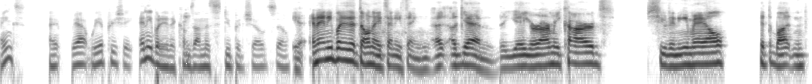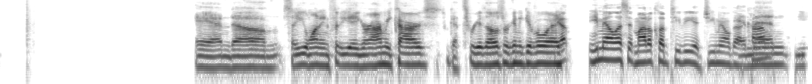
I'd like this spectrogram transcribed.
thanks. I, yeah, we appreciate anybody that comes on this stupid show. So yeah, and anybody that donates anything, uh, again, the Yagher Army cards, shoot an email, hit the button, and um, say you want in for the Yagher Army cards. We got three of those we're going to give away. Yep. email us at modelclubtv at gmail.com. and then the,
